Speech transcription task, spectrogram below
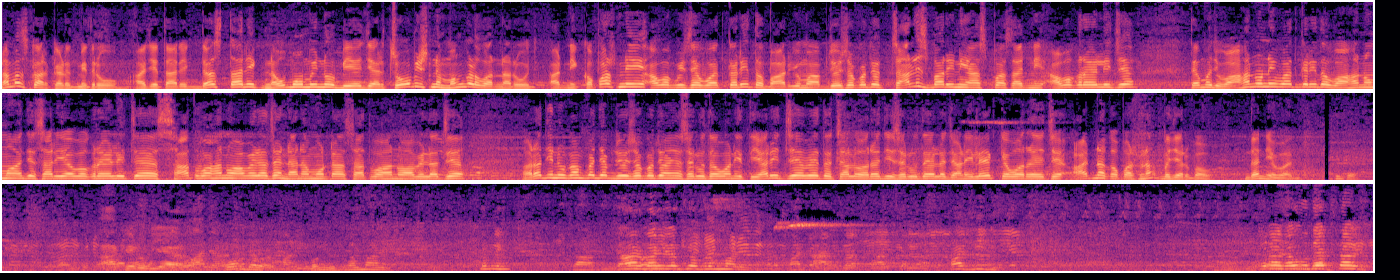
નમસ્કાર ખેડૂત મિત્રો. આજે તારીખ દસ તારીખ નવમો મહિનો બે હજાર ચોવીસને મંગળવારના રોજ. આજની કપાસની આવક વિશે વાત કરી તો ભારીઓમાં આપ જોઈ શકો છો, ચાલીસ બારીની આસપાસ આજની આવક રહેલી છે. તેમજ વાહનોની વાત કરી તો વાહનોમાં આજે સારી આવક રહેલી છે. સાત વાહનો આવેલા છે, નાના મોટા સાત વાહનો આવેલા છે. હરાજીનું કામકાજ આપ જોઈ શકો છો, અહીંયા શરૂ થવાની તૈયારી છે હવે. તો ચાલો હરાજી શરૂ થાય એટલે જાણી લઈએ કેવા રહે છે આજના કપાસના બજાર ભાવ. ધન્યવાદ. આ ખેડૂત યાર. ચાર બારી લખજો બ્રહ્માણી પાંચ બીજી એના નવું એકતાલીસ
